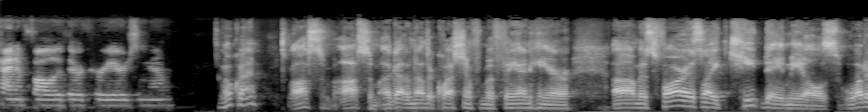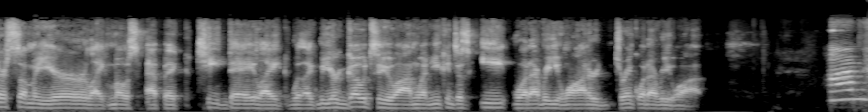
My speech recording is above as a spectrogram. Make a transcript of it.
kind of followed their careers, you know. Okay. Awesome, awesome. I got another question from a fan here. Um, as far as like cheat day meals, what are some of your like most epic cheat day like like your go to on when you can just eat whatever you want or drink whatever you want? Um,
